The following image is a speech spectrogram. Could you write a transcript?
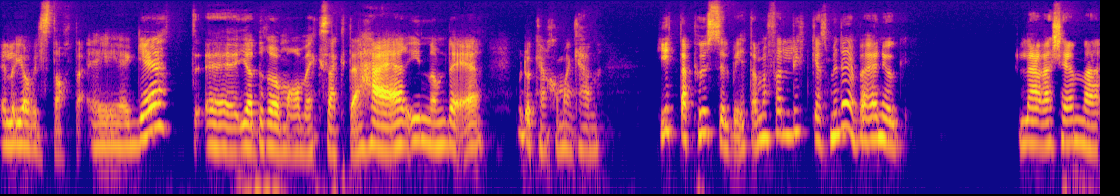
eller jag vill starta eget. Eh, jag drömmer om exakt det här inom det. Men då kanske man kan hitta pusselbitar. Men för att lyckas med det bör jag nog lära känna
